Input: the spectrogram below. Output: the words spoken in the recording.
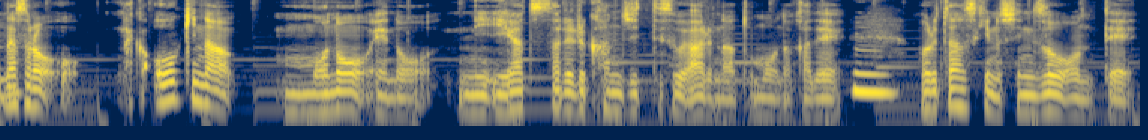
なその、おなんか大きなものへの、に威圧される感じってすごいあるなと思う中で、うん。ウォルタンスキーの心臓音って、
